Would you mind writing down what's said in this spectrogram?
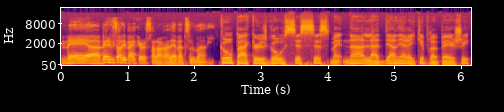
Mais euh, belle victoire des Packers, ça leur enlève absolument rien. Go Packers, go 6-6 maintenant, la dernière équipe repêchée.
